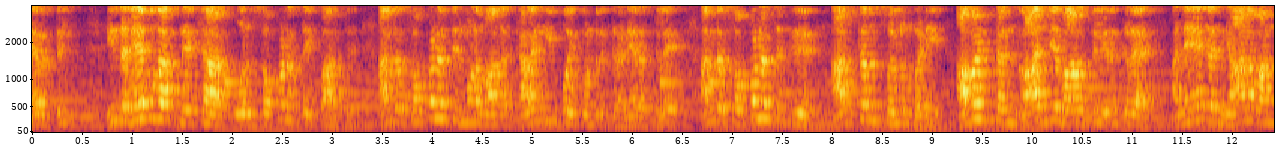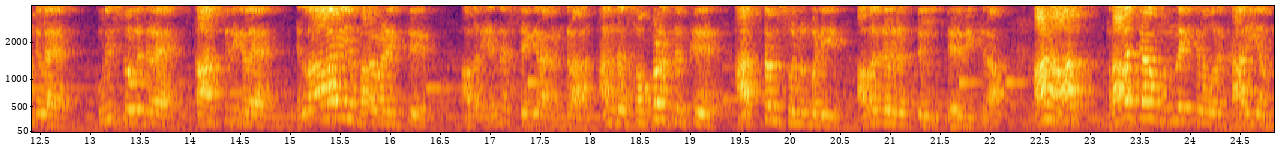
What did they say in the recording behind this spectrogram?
நேரத்தில் இந்த நேபுகாத் நேச்சார் ஒரு சொப்பனத்தை பார்த்து அந்த சொப்பனத்தின் மூலமாக கலங்கி போய் கொண்டிருக்கிற நேரத்திலே அந்த சொப்பனத்துக்கு அர்த்தம் சொல்லும்படி அவன் தன் ராஜ்ய பாரத்தில் இருக்கிற அநேக ஞானவான்களை குறி சொல்லுகிற சாஸ்திரிகளை எல்லாரையும் வரவழைத்து அவர் என்ன செய்கிறார் என்றால் அந்த சொப்பனத்திற்கு அர்த்தம் சொல்லும்படி அவர்களிடத்தில் தெரிவிக்கிறார். ஆனால் ராஜா முன்வைக்கிற ஒரு காரியம்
